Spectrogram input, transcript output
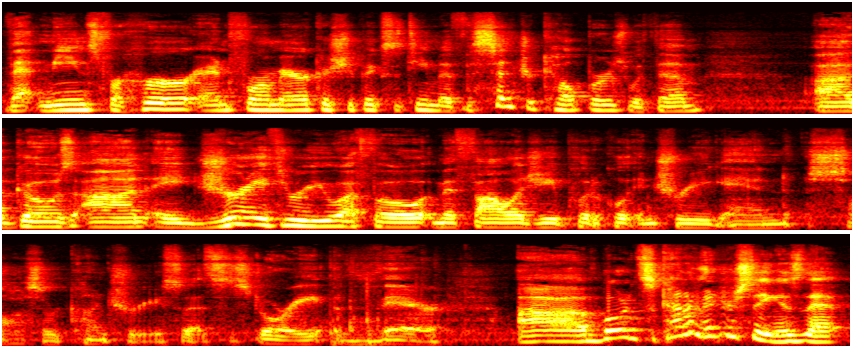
that means for her and for America, she picks a team of eccentric helpers with them. Uh, goes on a journey through UFO mythology, political intrigue, and saucer country. So that's the story there. Uh, but what's kind of interesting is that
